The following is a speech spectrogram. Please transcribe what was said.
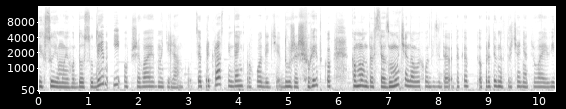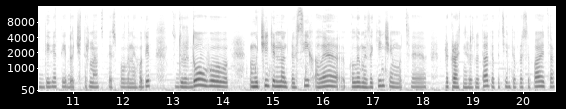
Фіксуємо його до судин і обшиваємо ділянку. Це прекрасний день проходить дуже швидко. Команда вся змучена виходить. Таке оперативне втручання триває від 9 до 14,5 годин. Це дуже довго, мучительно для всіх, але коли ми закінчуємо, це прекрасні результати. Пацієнти просипаються,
